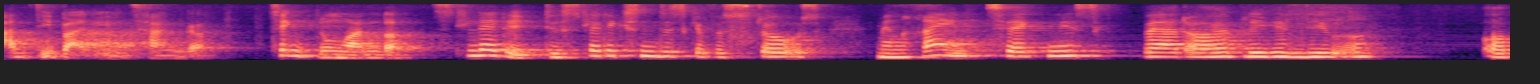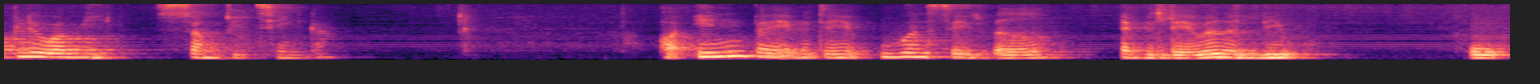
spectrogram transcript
at det er bare dine tanker. Tænk nogle andre. Slet ikke. Det er slet ikke sådan, det skal forstås. Men rent teknisk, hvert øjeblik af livet, oplever vi, som vi tænker. Og inde bag ved det, uanset hvad, er vi lavet af liv, ro,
